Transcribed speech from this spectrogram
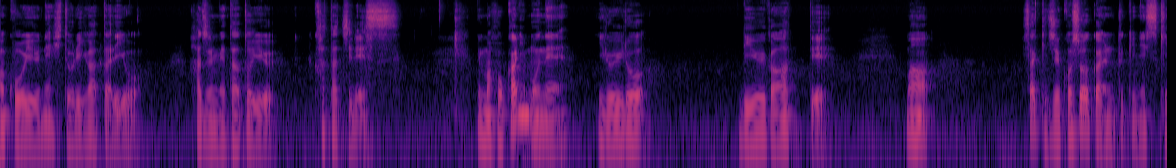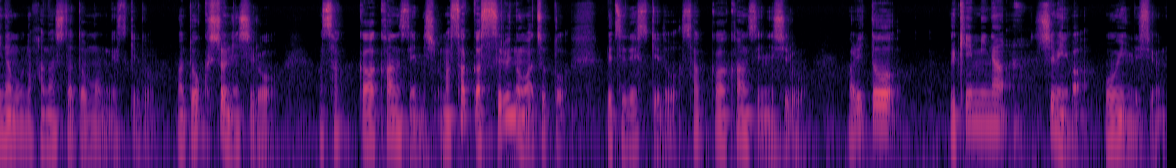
まあ、こういうね一人語りを始めたという形です。でまあ、他にもねいろいろ理由があってまあさっき自己紹介の時に好きなもの話したと思うんですけど、まあ、読書にしろサッカー観戦にしろ、まあ、サッカーするのはちょっと別ですけどサッカー観戦にしろ割と受け身な趣味が多いんですよね。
